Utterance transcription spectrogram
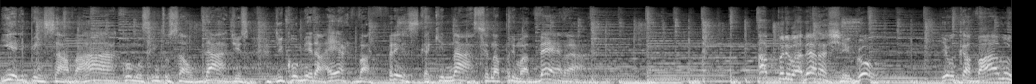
E ele pensava: ah, como sinto saudades de comer a erva fresca que nasce na primavera. A primavera chegou e o cavalo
